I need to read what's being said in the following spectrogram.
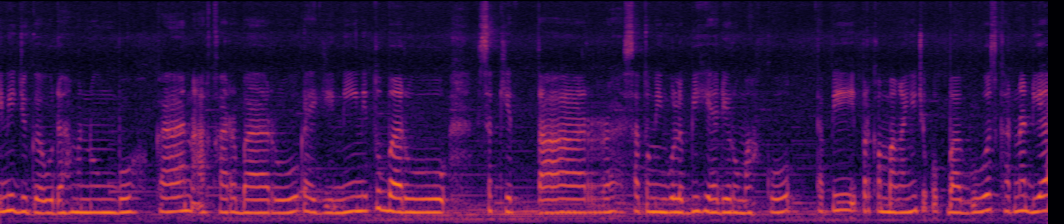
ini juga udah menumbuhkan akar baru kayak gini ini tuh baru sekitar satu minggu lebih ya di rumahku tapi perkembangannya cukup bagus karena dia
